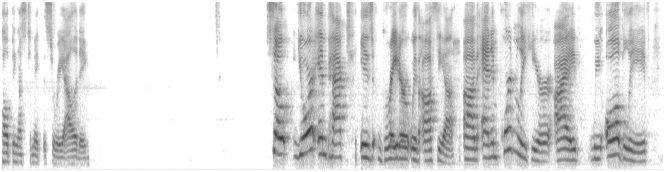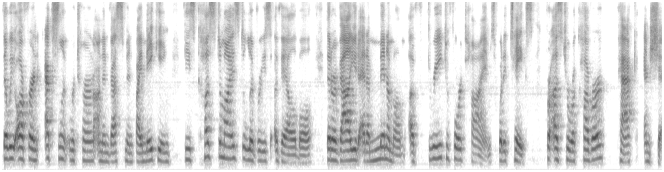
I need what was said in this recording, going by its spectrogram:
helping us to make this a reality. So your impact is greater with AFYA. Um, and importantly here, I we all believe that we offer an excellent return on investment by making these customized deliveries available that are valued at a minimum of three to four times what it takes for us to recover, pack, and ship.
